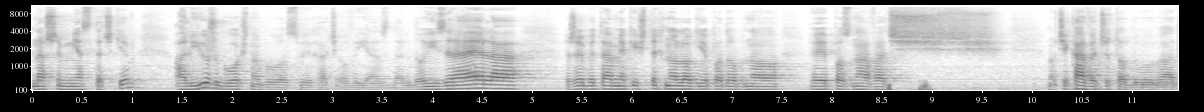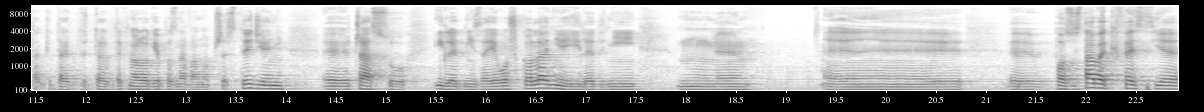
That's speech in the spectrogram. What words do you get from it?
naszym miasteczkiem, ale już głośno było słychać o wyjazdach do Izraela, żeby tam jakieś technologie podobno poznawać. No ciekawe, czy to było, a tak, tak, te technologie poznawano przez tydzień czasu, ile dni zajęło szkolenie, ile dni pozostałe kwestie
